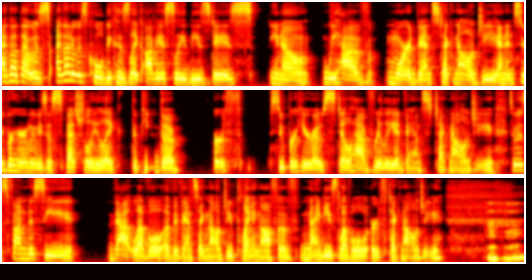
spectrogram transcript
I thought that was I thought it was cool because like obviously these days, you know, we have more advanced technology and in superhero movies especially like the pe- the earth superheroes still have really advanced technology. So it was fun to see that level of advanced technology playing off of 90s level earth technology. hmm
